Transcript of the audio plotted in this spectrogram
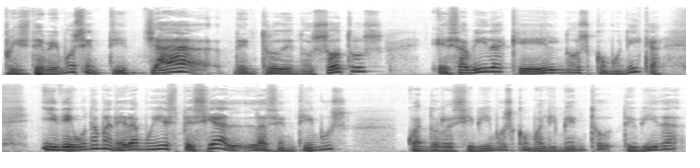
pues debemos sentir ya dentro de nosotros esa vida que Él nos comunica. Y de una manera muy especial la sentimos cuando recibimos como alimento de vida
